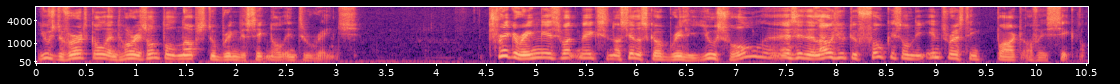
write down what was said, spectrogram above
Use the vertical and horizontal knobs to bring the signal into range. Triggering is what makes an oscilloscope really useful, as it allows you to focus on the interesting part of a signal.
